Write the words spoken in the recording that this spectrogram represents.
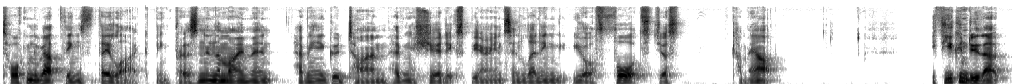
talking about things that they like, being present in the moment, having a good time, having a shared experience, and letting your thoughts just come out. If you can do that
